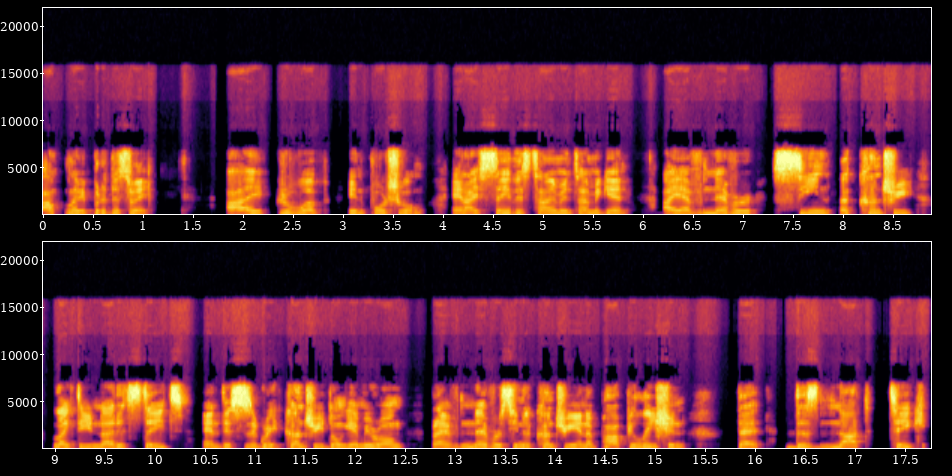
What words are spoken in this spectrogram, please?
um, let me put it this way i grew up in portugal and i say this time and time again i have never seen a country like the united states and this is a great country don't get me wrong but i've never seen a country and a population that does not take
